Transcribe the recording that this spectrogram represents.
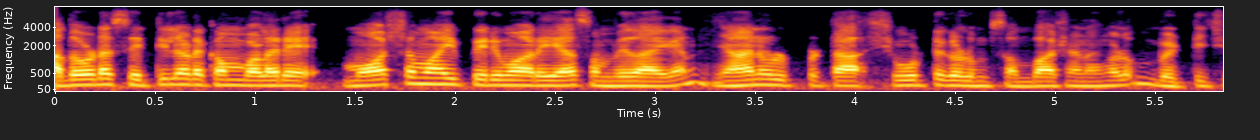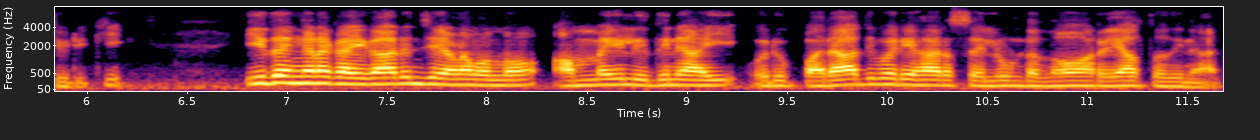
അതോടെ സെറ്റിലടക്കം വളരെ മോശമായി പെരുമാറിയ സംവിധായകൻ ഞാൻ ഉൾപ്പെട്ട ഷൂട്ടുകളും സംഭാഷണങ്ങളും വെട്ടിച്ചുരുക്കി. ഇതെങ്ങനെ കൈകാര്യം ചെയ്യണമെന്നോ അമ്മയിൽ ഇതിനായി ഒരു പരാതി പരിഹാര സെല്ലുണ്ടെന്നോ അറിയാത്തതിനാൽ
